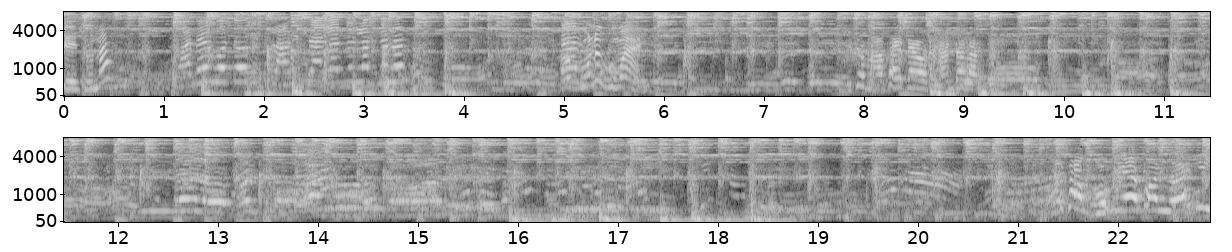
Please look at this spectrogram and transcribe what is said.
ঘুমাচ্ছে শোনা বুনু ঘুমাই। এটা মাথায় দাও ঠান্ডা লাগবে। ঘুমিয়ে পড়ল কি?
